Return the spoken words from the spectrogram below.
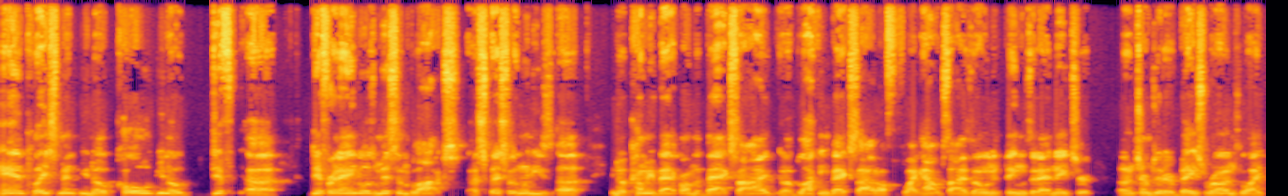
hand placement, you know, Cole, you know, diff, uh, different angles, missing blocks, especially when he's, uh, you know, coming back on the backside, uh, blocking backside off of like outside zone and things of that nature uh, in terms of their base runs. Like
